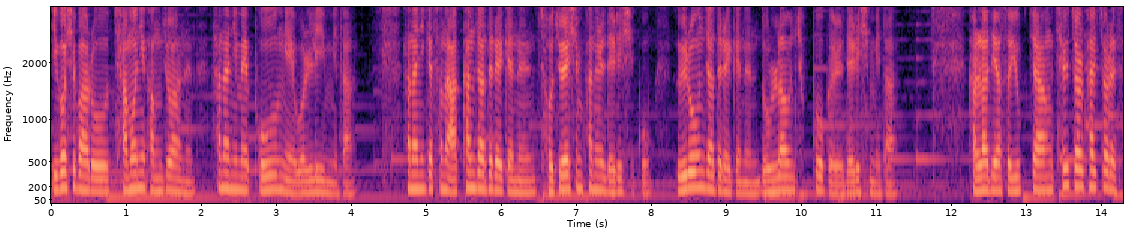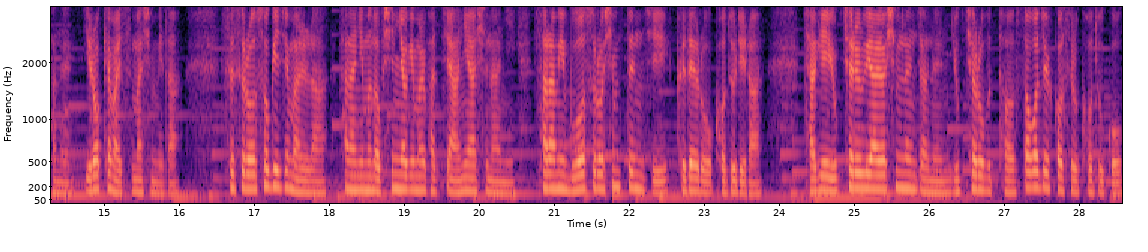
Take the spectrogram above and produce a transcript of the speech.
이것이 바로 잠언이 강조하는 하나님의 보응의 원리입니다. 하나님께서는 악한 자들에게는 저주의 심판을 내리시고 의로운 자들에게는 놀라운 축복을 내리십니다. 갈라디아서 6장 7절 8절에서는 이렇게 말씀하십니다. 스스로 속이지 말라 하나님은 업신여김을 받지 아니하시나니 사람이 무엇으로 심든지 그대로 거두리라 자기의 육체를 위하여 심는 자는 육체로부터 썩어질 것을 거두고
